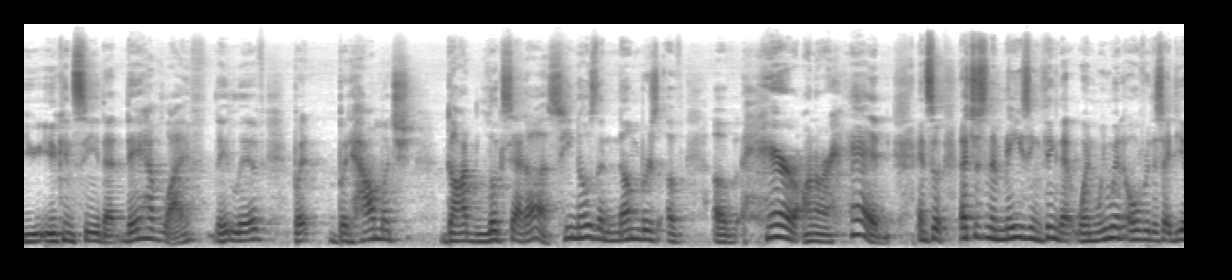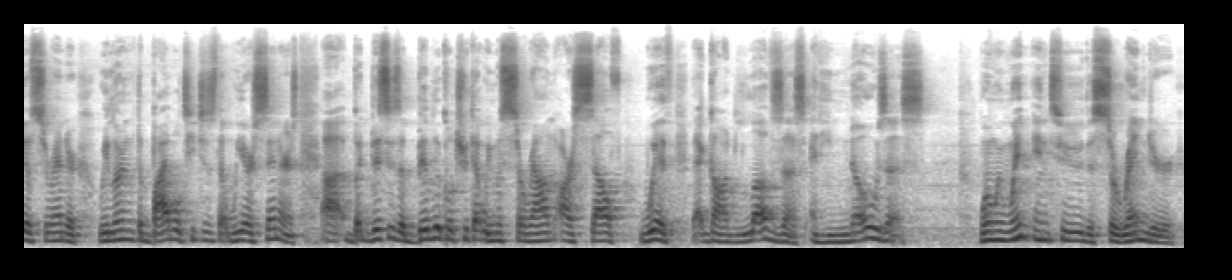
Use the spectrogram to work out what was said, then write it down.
you, you can see that they have life, they live, but but how much God looks at us. He knows the numbers of, of hair on our head. And so that's just an amazing thing that when we went over this idea of surrender, we learned that the Bible teaches that we are sinners. Uh, but this is a biblical truth that we must surround ourselves with that God loves us and He knows us. When we went into the surrender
